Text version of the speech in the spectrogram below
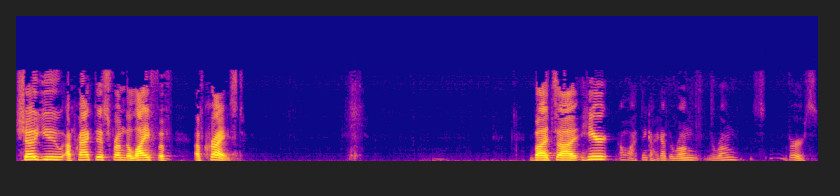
show you a practice from the life of, of Christ. But uh, here, oh, I think I got the wrong the wrong verse.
